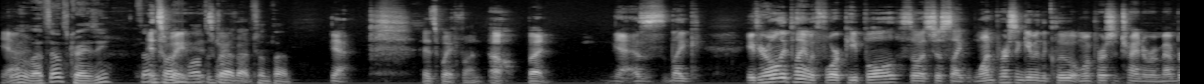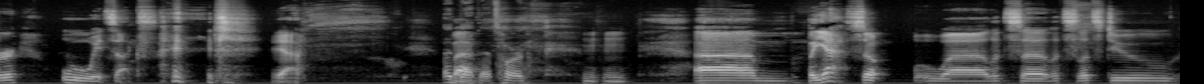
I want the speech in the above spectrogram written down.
yeah. Ooh, that sounds crazy. Sounds It's fun. way- we'll have to try that sometime. Yeah. it's way fun. Oh, but yeah, it's like if you're only playing with four people, so it's just like one person giving the clue and one person trying to remember. Ooh, it sucks. yeah. I But- bet that's hard. hmm Um, but yeah, so uh, let's uh, let's let's do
